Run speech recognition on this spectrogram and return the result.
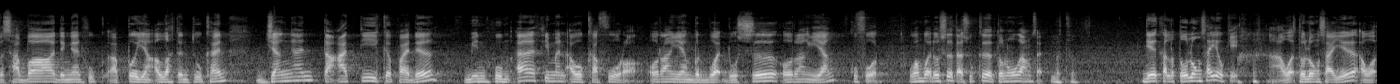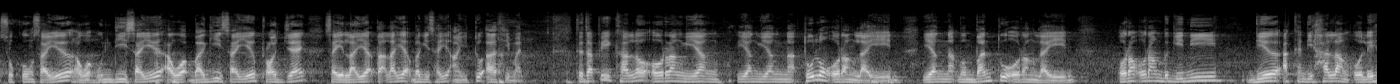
bersabar dengan apa yang Allah tentukan. Jangan taati kepada minhum athiman au kafura. Orang yang berbuat dosa orang yang kufur orang buat dosa tak suka tolong orang Ustaz. Betul. Dia kalau tolong saya okey. Ha, awak tolong saya awak sokong saya hmm. awak undi saya awak bagi saya projek saya layak tak layak bagi saya ha, itu athiman tetapi kalau orang yang yang yang nak tolong orang lain yang nak membantu orang lain orang-orang begini dia akan dihalang oleh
